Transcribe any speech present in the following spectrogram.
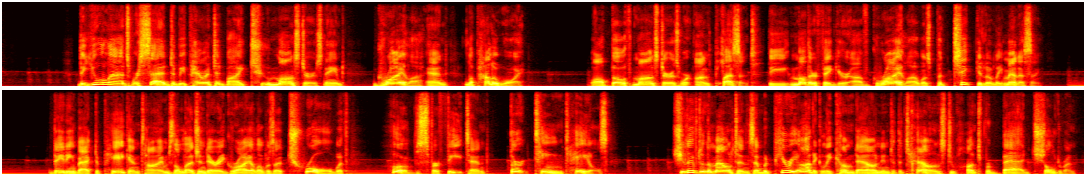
The Yule lads were said to be parented by two monsters named Gryla and Leppalúði. While both monsters were unpleasant, the mother figure of Gryla was particularly menacing. Dating back to pagan times, the legendary Gryla was a troll with hooves for feet and 13 tails. She lived in the mountains and would periodically come down into the towns to hunt for bad children.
